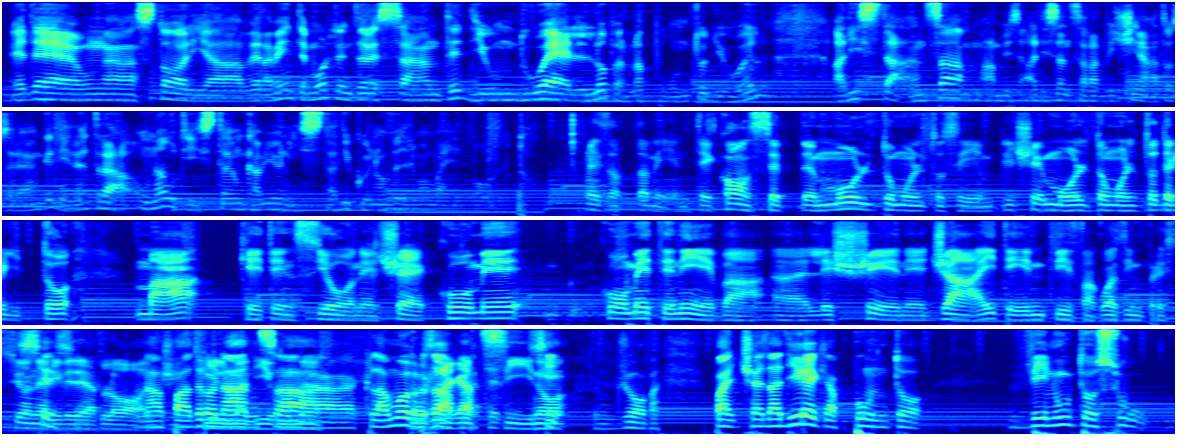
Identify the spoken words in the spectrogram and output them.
Ed è una storia veramente molto interessante di un duello, per l'appunto, duel, a distanza, ma a distanza ravvicinato, oserei anche dire, tra un autista e un camionista di cui non vedremo mai il volto. Esattamente, concept molto molto semplice, molto molto dritto, ma che tensione, cioè come, come teneva eh, le scene già ai tempi fa quasi impressione Sì, sì, rivederlo oggi. Una padronanza clamorosa. di un a parte- ragazzino. sì, un giovane. Poi c'è da dire che appunto venuto su,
